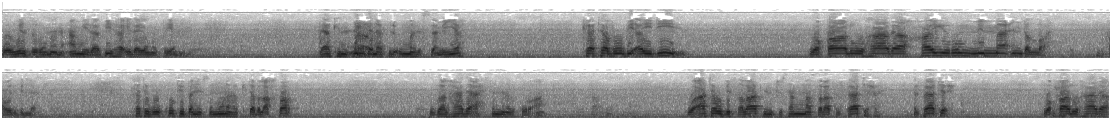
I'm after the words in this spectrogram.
ووزر من عمل بها إلى يوم القيامة. لكن عندنا في الأمة الإسلامية كتبوا بأيديهم وقالوا هذا خير مما عند الله. أعوذ بالله. كتبوا كتبا يسمونها الكتاب الأخضر. وقال هذا أحسن من القرآن. وأتوا بصلاة تسمى صلاة الفاتحة الفاتح. وقالوا هذا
